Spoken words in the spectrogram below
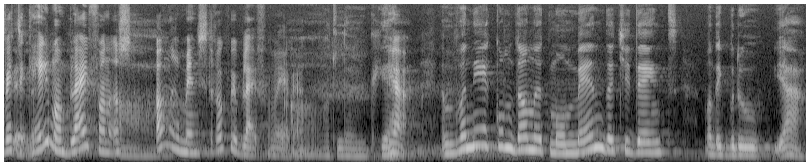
werd ik helemaal blij van als andere mensen er ook weer blij van werden. Oh, wat leuk. Ja. Ja. En wanneer komt dan het moment dat je denkt... Want ik bedoel, ja...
